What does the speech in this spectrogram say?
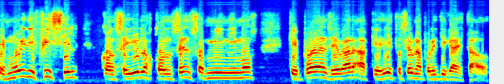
es muy difícil conseguir los consensos mínimos que puedan llevar a que esto sea una política de Estado.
